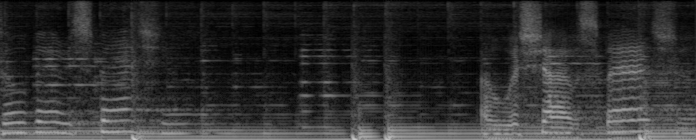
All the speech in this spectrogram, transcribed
so very special. I wish I was special.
